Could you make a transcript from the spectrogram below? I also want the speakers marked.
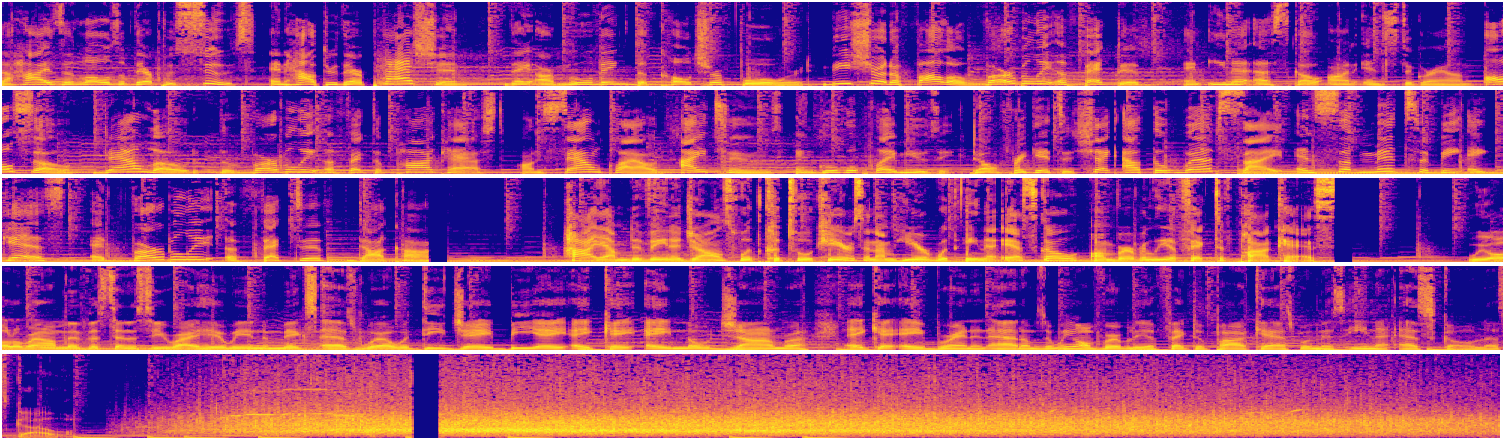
Speaker 1: the highs and lows of their pursuits, and how through their passion they are moving the culture forward. Be sure to follow Verbally Effective and Ina Esco on Instagram. Also, download the Verbally Effective podcast on SoundCloud, iTunes, and Google Play Music. Don't forget to check out the website and submit to be a guest at verballyeffective.com.
Speaker 2: Hi, I'm Davina Jones with Couture Cares, and I'm here with Ina Esco on Verbally Effective Podcast.
Speaker 3: We all around Memphis, Tennessee, right here. We in the mix as well with DJ BA, aka No Genre, aka Brandon Adams, and we on Verbally Effective Podcast with Miss Ina Esco. Let's go.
